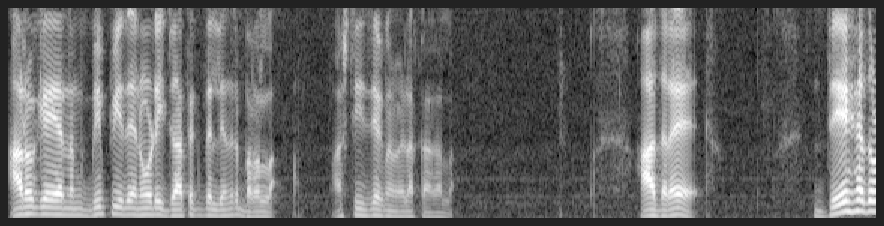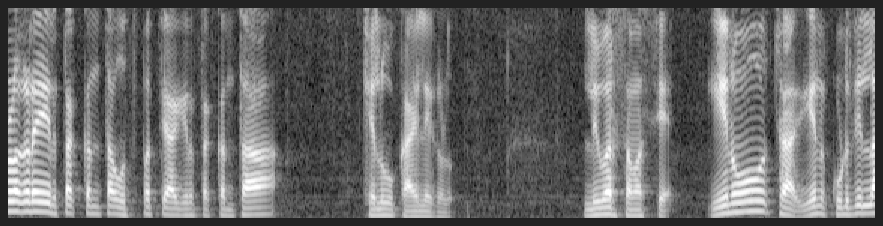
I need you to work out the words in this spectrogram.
ಆರೋಗ್ಯ ನಮ್ಗೆ ಬಿ ಪಿ ಇದೆ ನೋಡಿ ಜಾತಕದಲ್ಲಿ ಅಂದರೆ ಬರಲ್ಲ. ಅಷ್ಟು ಈಸಿಯಾಗಿ ನಾವು ಹೇಳೋಕ್ಕಾಗಲ್ಲ. ಆದರೆ ದೇಹದೊಳಗಡೆ ಇರತಕ್ಕಂಥ ಉತ್ಪತ್ತಿ ಆಗಿರತಕ್ಕಂಥ ಕೆಲವು ಕಾಯಿಲೆಗಳು, ಲಿವರ್ ಸಮಸ್ಯೆ, ಏನೂ ಚ, ಏನು ಕುಡ್ದಿಲ್ಲ,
